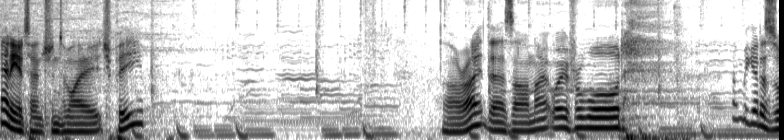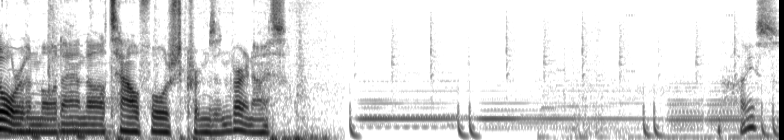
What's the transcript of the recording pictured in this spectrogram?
any attention to my HP. Alright, there's our Nightwave reward. And we get a Zoravan mod and our Tau Forged Crimson. Very nice. Nice.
